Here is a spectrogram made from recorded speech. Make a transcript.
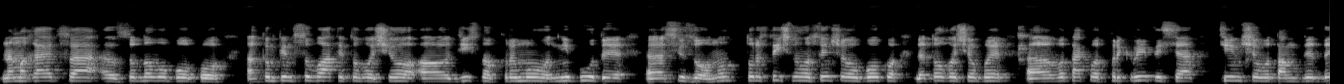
намагаються е, з одного боку е, компенсувати того, що е, дійсно в Криму не буде е, сезону туристичного з іншого боку, для того, щоб е, отак от прикритися. Тим, що там де, де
